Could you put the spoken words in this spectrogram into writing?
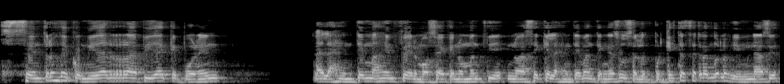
centros de comida rápida que ponen a la gente más enferma, o sea, que no, no hace que la gente mantenga su salud. ¿Por qué está cerrando los gimnasios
